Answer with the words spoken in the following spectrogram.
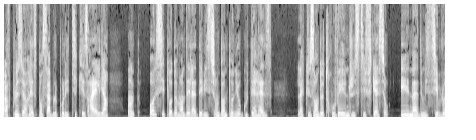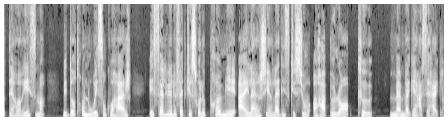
Alors plusieurs responsables politiques israéliens ont aussitôt demandé la démission d'Antonio Guterres, l'accusant de trouver une justification inadmissible au terrorisme, mais d'autres ont loué son courage et salué le fait qu'il soit le premier à élargir la discussion en rappelant que même la guerre a ses règles.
